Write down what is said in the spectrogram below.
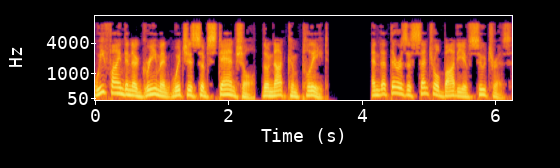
we find an agreement which is substantial, though not complete, and that there is a central body of sutras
